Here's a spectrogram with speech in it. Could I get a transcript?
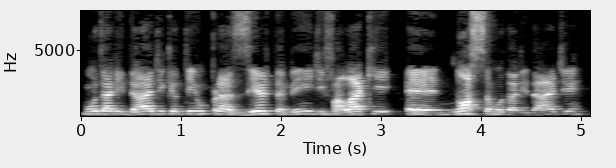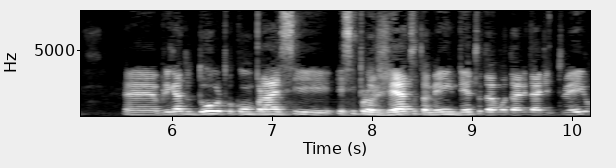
modalidade que eu tenho o prazer também de falar que é nossa modalidade é, obrigado, dobro, por comprar esse, esse projeto também dentro da modalidade trail.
